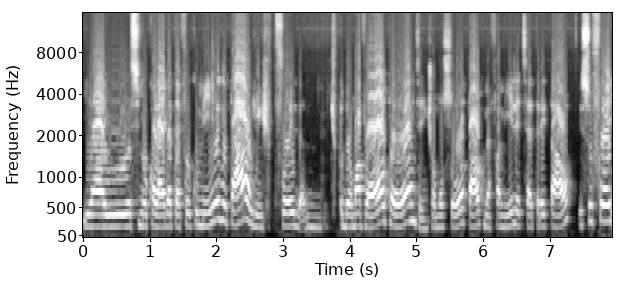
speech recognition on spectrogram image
E aí esse meu colega até foi comigo e tal. A gente foi, tipo, deu uma volta antes, a gente almoçou tal, com a minha família, etc e tal. Isso foi.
